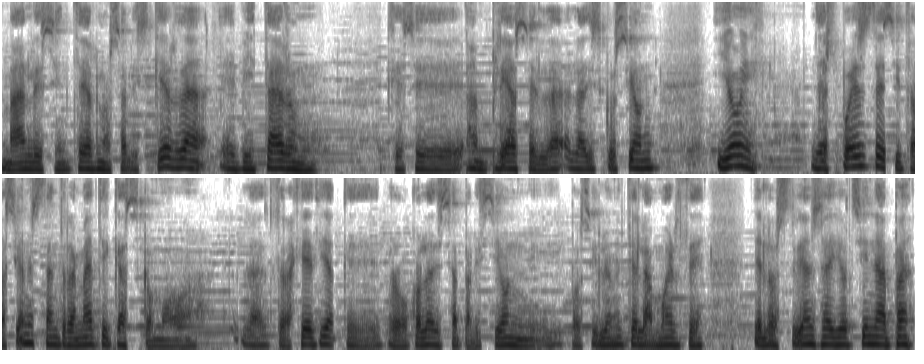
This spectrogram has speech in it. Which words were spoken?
males internos a la izquierda evitaron que se ampliase la, discusión y hoy, después de situaciones tan dramáticas como la tragedia que provocó la desaparición y posiblemente la muerte de los estudiantes de Ayotzinapa,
